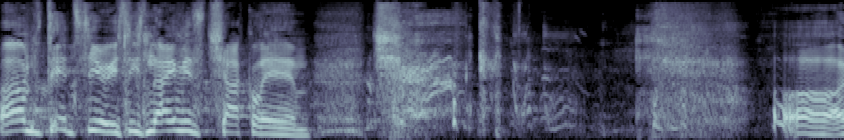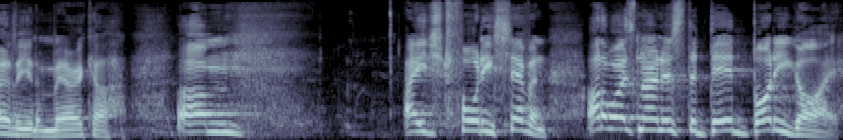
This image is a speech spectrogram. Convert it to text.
I'm dead serious. His name is Chuck Lamb. oh, only in America. Um, aged 47, otherwise known as the dead body guy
